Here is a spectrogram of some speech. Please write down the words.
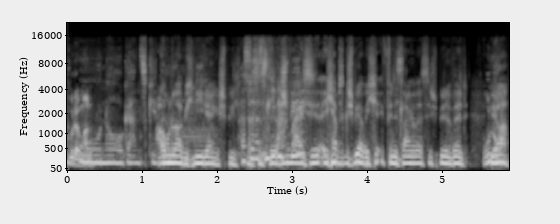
guter Mann. Uno, ganz genau. Auno habe ich nie gern gespielt. Hast du das ist nie langweilig. Ich habe es gespielt, aber ich finde es langweiligste Spiel der Welt. Uno. Ja,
